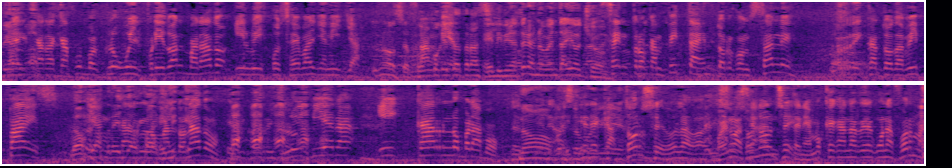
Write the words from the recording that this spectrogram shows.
Del Caracas Fútbol Club, Wilfrido Alvarado y Luis José Vallenilla. No, se fue un También. poquito atrás. Eliminatorias 98. Centrocampistas, Héctor González, Ricardo David Páez, No, Giancarlo Maldonado, Luis Viera y Carlos Bravo. No, Tiene- por eso tiene muy viejo. 14, hola. Bueno, son sea, 11. tenemos que ganar de alguna forma.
